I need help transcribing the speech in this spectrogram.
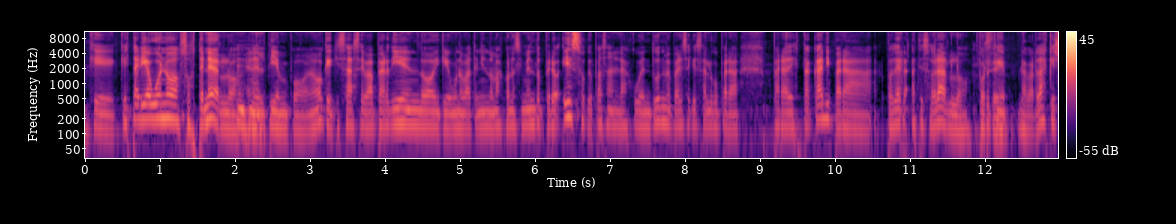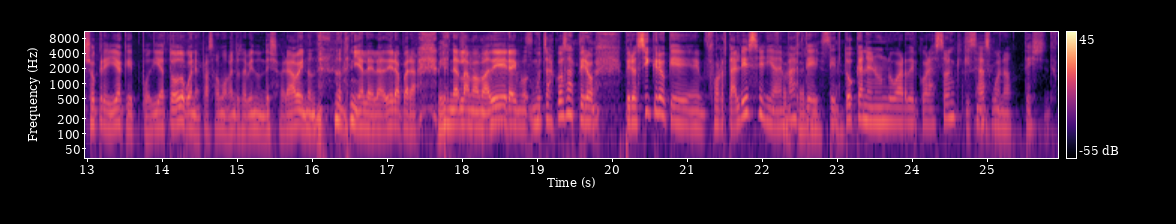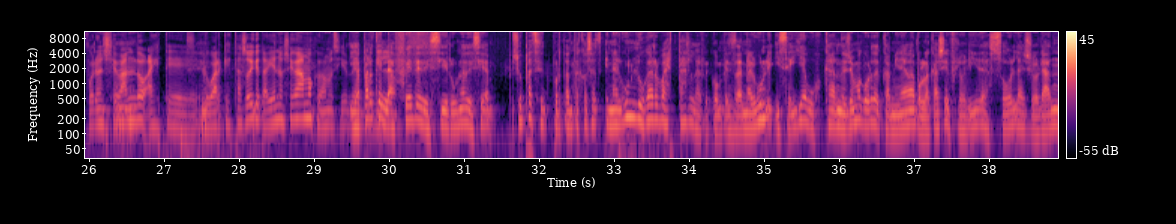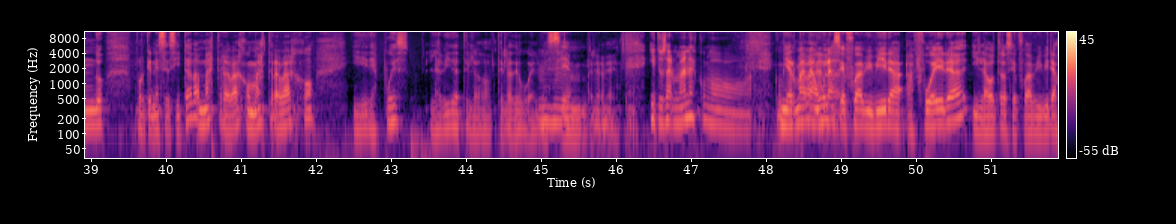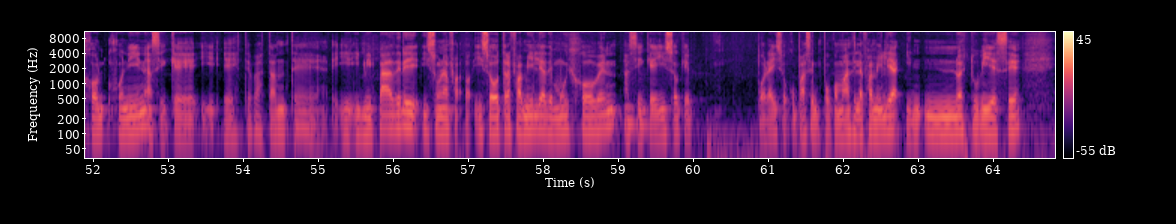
que, que, estaría bueno sostenerlo en el tiempo, ¿no? Que quizás se va perdiendo y que uno va teniendo más conocimiento, pero eso que pasa en la juventud me parece que es algo para, para destacar y para poder atesorarlo, porque la verdad es que yo creía que podía todo, bueno, he pasado momentos también donde lloraba y donde no tenía la heladera para tener la mamadera y muchas cosas, pero, pero sí creo que fortalecen y además te, tocan en un lugar del corazón que quizás, bueno, te fueron llevando a este lugar que estás hoy, que todavía no llegamos, que vamos a ir. Y aparte la fe de decir, uno decía, yo pasé por tantas cosas, en algún lugar va a estar la recompensa, en algún y seguía buscando. Yo me acuerdo que caminaba por la calle Florida sola, llorando, porque necesitaba más trabajo, más trabajo, y después la vida te lo, te lo devuelve siempre. ¿Y tus hermanas como Mi hermana, una se fue a vivir afuera y la otra se fue a vivir a Junín, así que este, bastante... Y, mi padre hizo, una, hizo otra familia de muy joven, así que hizo que por ahí se ocupase un poco más de la familia y no estuviese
